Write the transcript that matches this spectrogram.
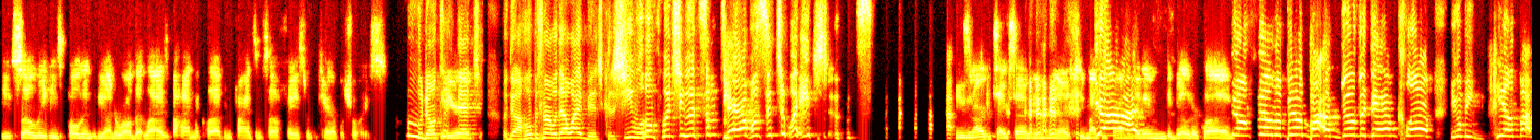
He slowly he's pulled into the underworld that lies behind the club and finds himself faced with a terrible choice. Ooh, don't take that. I hope it's not with that white bitch because she will put you in some terrible situations. He's an architect, so I mean, you know, she might be trying to get him to build her club. You'll fill the build, by, uh, build the damn club. You're gonna be killed by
